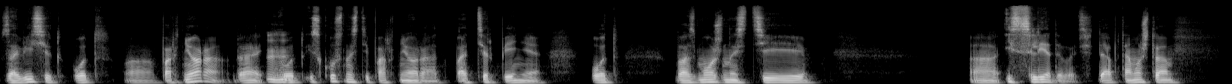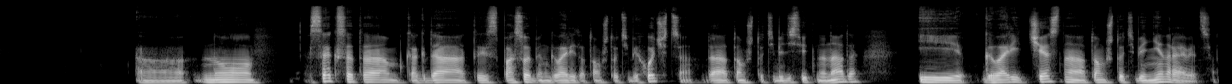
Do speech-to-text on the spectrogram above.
зависит от партнера, да, угу. от искусности партнера, от, от терпения, от возможности исследовать, да, потому что, но секс это когда ты способен говорить о том, что тебе хочется, да, о том, что тебе действительно надо, и говорить честно о том, что тебе не нравится,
